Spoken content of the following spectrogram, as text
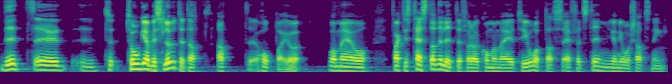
dit eh, tog jag beslutet att, att eh, hoppa. Jag var med och faktiskt testade lite för att komma med i Toyotas F1-team juniorsatsning.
